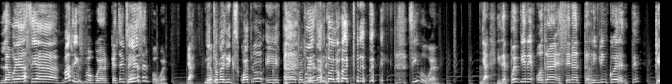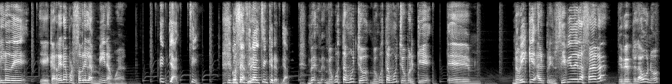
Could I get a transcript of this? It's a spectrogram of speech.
la wea sea Matrix, po, weón, ¿cachai? Sí. Puede ser, po, weón. Ya. de hecho, Matrix 4 eh, está contratando a los actores de... Sí, pues, weón. Ya, y después viene otra escena terrible incoherente, que es lo de eh, carrera por sobre las minas, weón. Eh, Ya, sí. Que con sea, el final sin querer, ya. Me, me- me gusta mucho, me gusta mucho porque eh, ¿no vi que al principio de la saga, eh, desde la 1,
